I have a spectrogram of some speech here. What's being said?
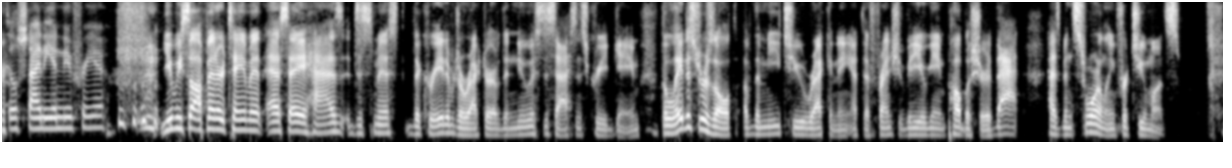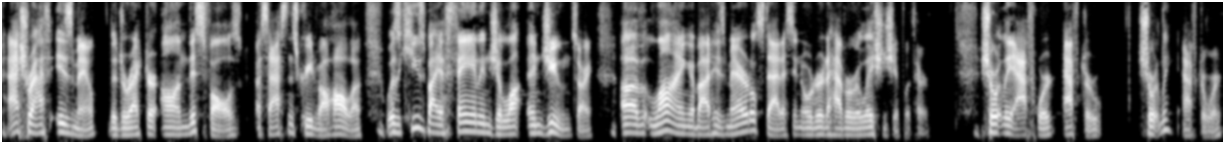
Still shiny and new for you. Ubisoft Entertainment SA has dismissed the creative director of the newest Assassin's Creed game, the latest result of the Me Too reckoning at the French video game publisher that has been swirling for two months. Ashraf Ismail, the director on this fall's Assassin's Creed Valhalla, was accused by a fan in July in June, sorry, of lying about his marital status in order to have a relationship with her. Shortly afterward, after shortly afterward,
